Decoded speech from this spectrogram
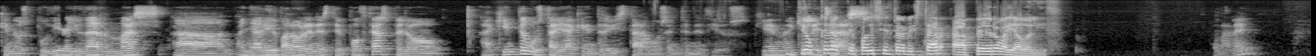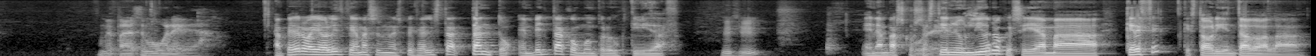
que nos pudiera ayudar más a añadir valor en este podcast, pero ¿a quién te gustaría que entrevistáramos en Tendencieros? ¿Quién, Yo creo que podéis entrevistar a Pedro Valladolid. Vale. Me parece muy buena idea. A Pedro Valladolid, que además es un especialista tanto en venta como en productividad. En ambas cosas. Pues- Tiene un libro que se llama Crece, que está orientado a la,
